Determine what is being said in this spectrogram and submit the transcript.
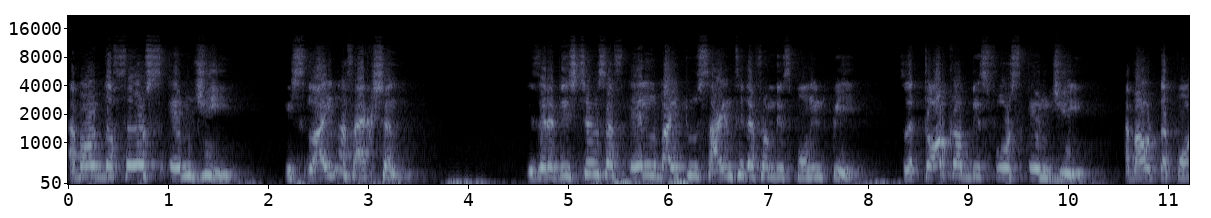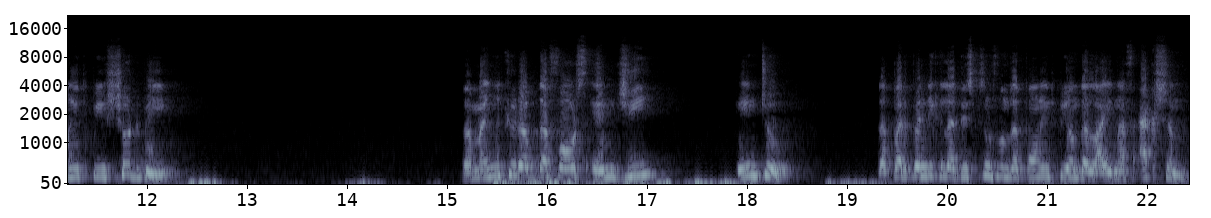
about the force mg, its line of action is at a distance of L by 2 sine theta from this point P. So the torque of this force mg about the point P should be the magnitude of the force mg into the perpendicular distance from the point P on the line of action.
